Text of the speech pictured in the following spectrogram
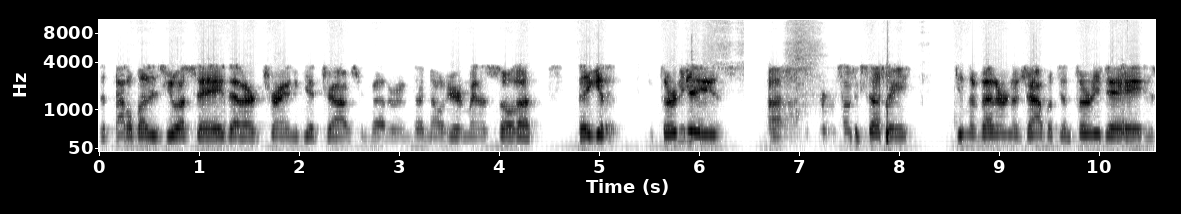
the Battle Buddies USA that are trying to get jobs for veterans. I know here in Minnesota, they get 30 days, uh, success rate, getting a veteran a job within 30 days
